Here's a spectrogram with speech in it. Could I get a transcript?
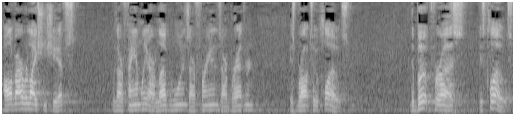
all of our relationships with our family, our loved ones, our friends, our brethren is brought to a close. The book for us is closed.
